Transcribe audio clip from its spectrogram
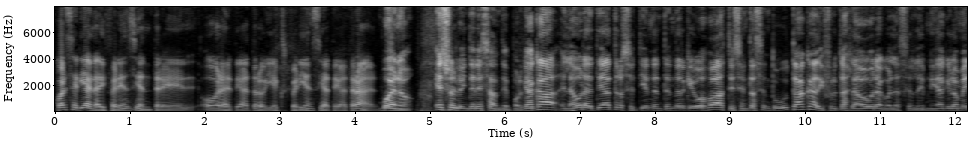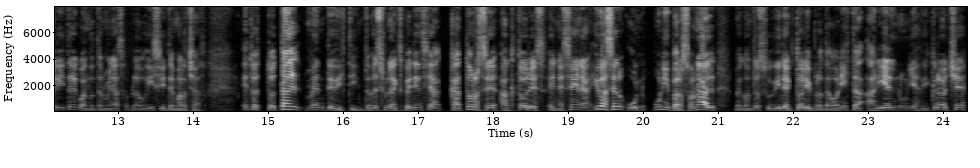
¿cuál sería la diferencia entre obra de teatro y experiencia teatral? Bueno, eso es lo interesante, porque acá en la obra de teatro se tiende a entender que vos vas, te sentás en tu butaca, disfrutás la obra con la solemnidad que lo amerita y cuando terminás aplaudís y te marchás. Esto es totalmente distinto, es una experiencia 14 actores en escena, iba a ser un unipersonal, me contó su director y protagonista Ariel Núñez Di Croce,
